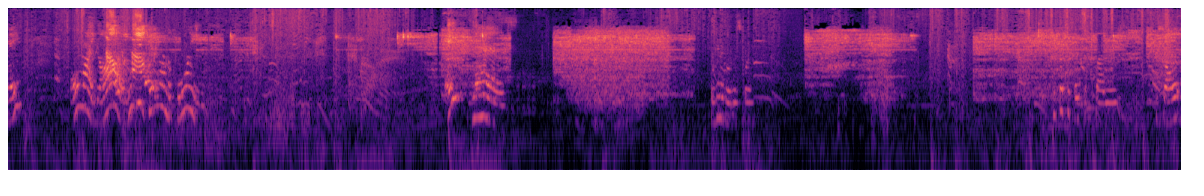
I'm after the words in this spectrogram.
Okay? Oh my god, Ow, who ow. getting on the point? Eight? Yes. We're gonna go this way. Keep us the first inspired. You saw it?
